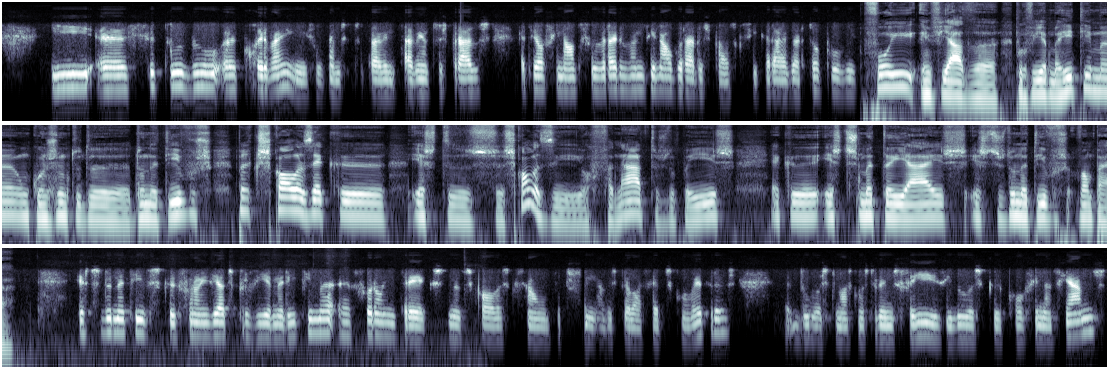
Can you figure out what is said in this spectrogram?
E uh, se tudo uh, correr bem, e julgamos que tudo está dentro dos prazos, até ao final de fevereiro vamos inaugurar o espaço que ficará aberto ao público. Foi enviada por via marítima um conjunto de donativos. Para que escolas é que estes escolas e orfanatos do país é que estes materiais, estes donativos vão para? Estes donativos que foram enviados por via marítima eh, foram entregues nas escolas que são patrocinadas pela Afetos com Letras, duas que nós construímos raiz e duas que cofinanciamos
